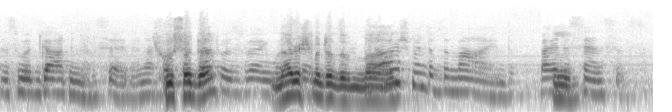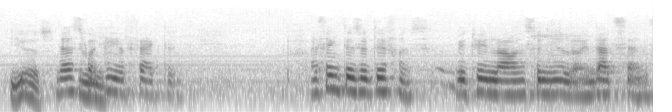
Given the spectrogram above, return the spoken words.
That's what Gardiner said. And I Who said that? was very well Nourishment said. of the mind. Nourishment of the mind by the Mm. senses. Yes. That's what Mm. he affected. I think there's a difference between Lawrence and Miller in that sense.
